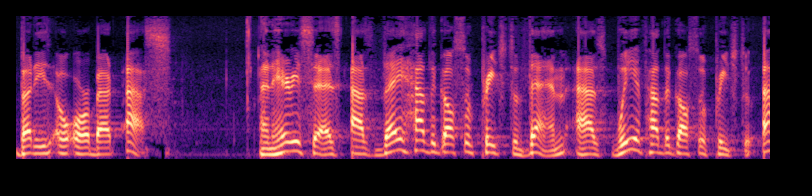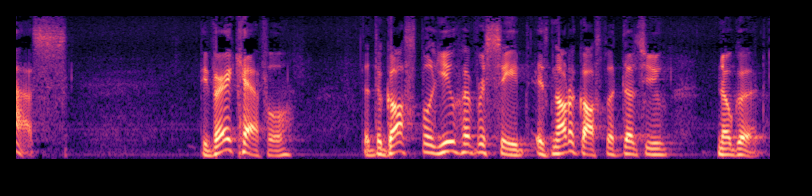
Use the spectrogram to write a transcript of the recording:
but he, or, or about us. And here he says, as they had the gospel preached to them, as we have had the gospel preached to us, be very careful that the gospel you have received is not a gospel that does you no good.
